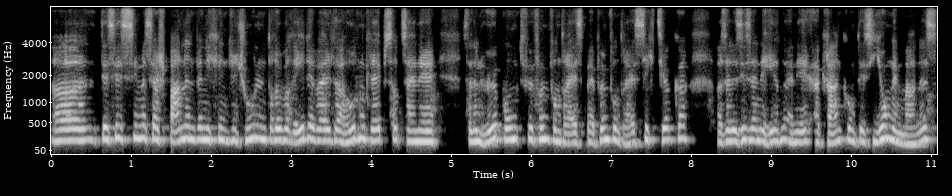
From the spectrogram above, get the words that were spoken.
Äh, das ist immer sehr spannend, wenn ich in den Schulen darüber rede, weil der Hodenkrebs hat seine, seinen Höhepunkt für 35, bei 35 circa. Also das ist eine, eine Erkrankung des jungen Mannes.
